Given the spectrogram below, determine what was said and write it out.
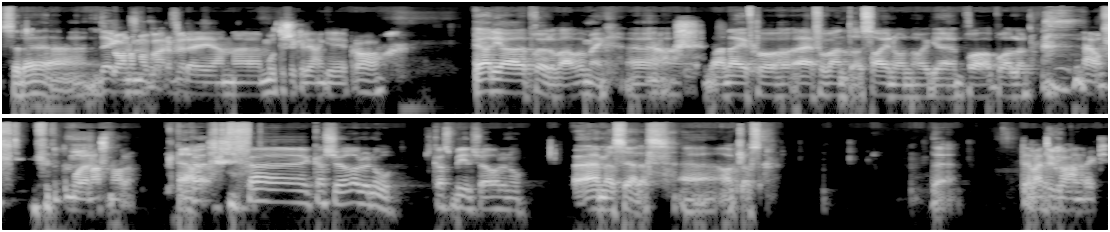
Så det, det er Planen om å verve deg i en uh, motorsykkelgjeng i Praha? Ja, de har prøvd å verve meg. Uh, ja. Men jeg, for, jeg forventer sign-on og bra, bra lønn. ja, du må jo nesten ha det. Ja. Hva, hva, hva, kjører du nå? Hvilken bil kjører du nå? Mercedes A-klasse. Det, det vet du hva, Henrik.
